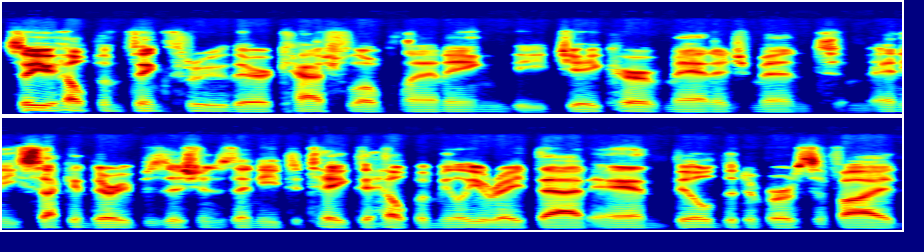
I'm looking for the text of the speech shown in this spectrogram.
So you help them think through their cash flow planning, the J curve management, any secondary positions they need to take to help ameliorate that and build the diversified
